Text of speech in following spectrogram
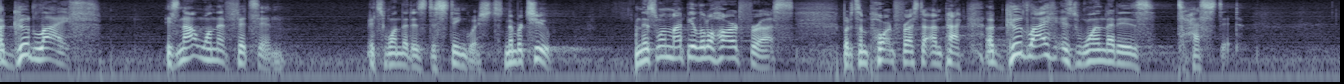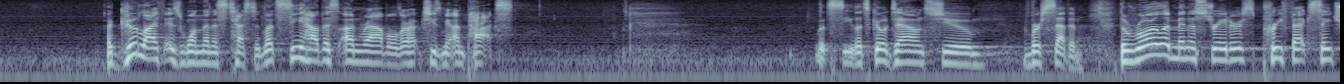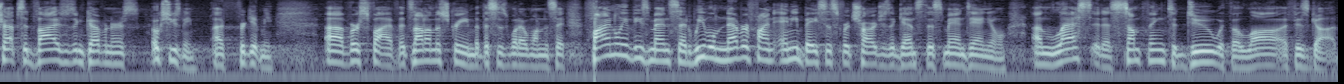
a good life is not one that fits in, it's one that is distinguished. Number two, and this one might be a little hard for us, but it's important for us to unpack. A good life is one that is tested. A good life is one that is tested. Let's see how this unravels, or excuse me, unpacks. Let's see, let's go down to verse 7. The royal administrators, prefects, satraps, advisors, and governors, oh, excuse me, uh, forgive me, uh, verse 5. It's not on the screen, but this is what I wanted to say. Finally, these men said, We will never find any basis for charges against this man Daniel unless it has something to do with the law of his God.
